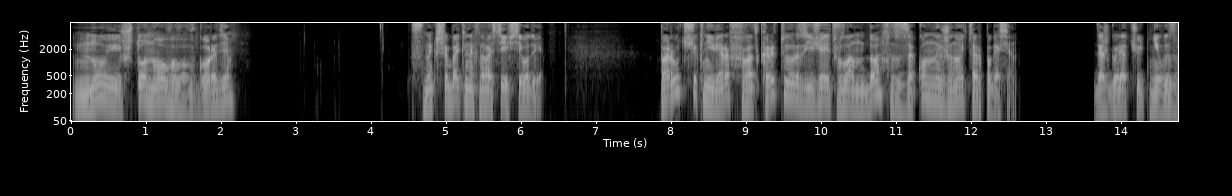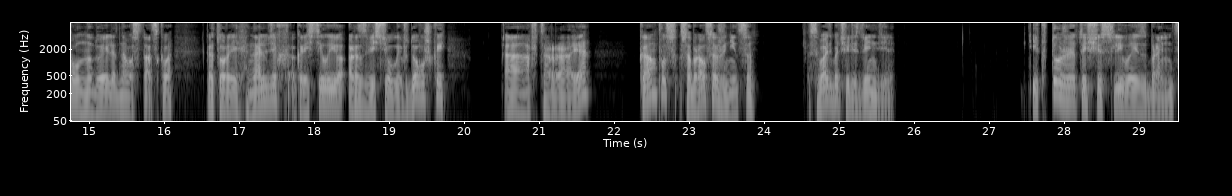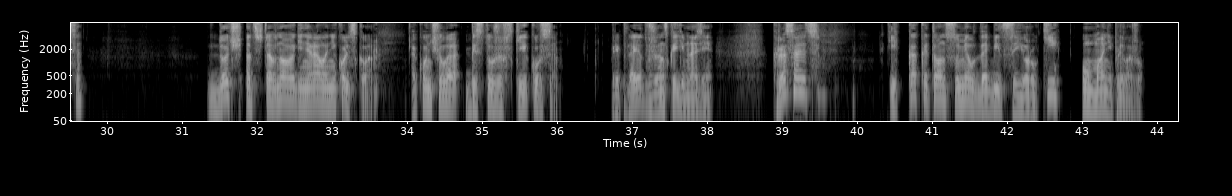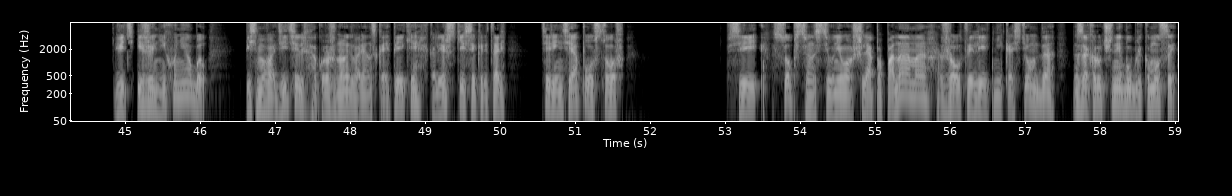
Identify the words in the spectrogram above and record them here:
"Ну и что нового в городе?" Сногсшибательных новостей всего две. Поручик Неверов в открытую разъезжает в Ландо с законной женой Терпогасян. Даже, говорят, чуть не вызвал на дуэль одного статского, который на людях окрестил ее развеселой вдовушкой, а вторая — Кампус собрался жениться. Свадьба через две недели. И кто же эта счастливая избранница? Дочь отставного генерала Никольского — окончила Бестужевские курсы. Преподает в женской гимназии. Красавица. И как это он сумел добиться ее руки, ума не приложу. Ведь и жених у нее был, письмоводитель окружной дворянской опеки, коллежский секретарь Терентий Апостолов. Всей собственности у него шляпа Панама, желтый летний костюм да закрученные бубликом усы.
